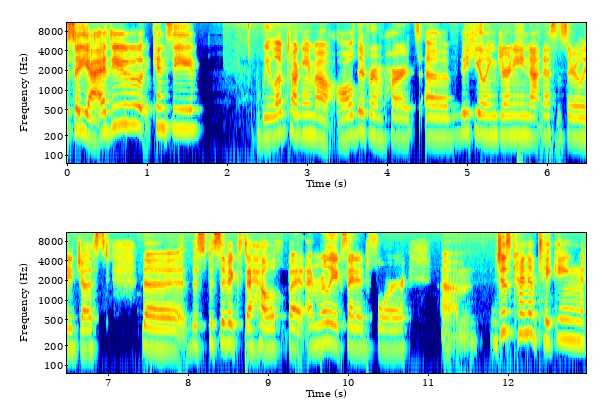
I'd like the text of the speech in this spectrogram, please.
so yeah, as you can see, we love talking about all different parts of the healing journey, not necessarily just the the specifics to health, but I'm really excited for um, just kind of taking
